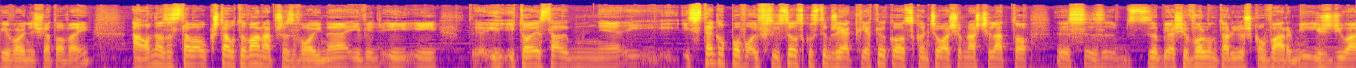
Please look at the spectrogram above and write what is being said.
II wojny światowej, a ona została ukształtowana przez wojnę i, i, i, i to jest i z tego powodu, w związku z tym, że jak, jak tylko skończyła 18 lat, to z, z, zrobiła się wolontariuszką w armii, jeździła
